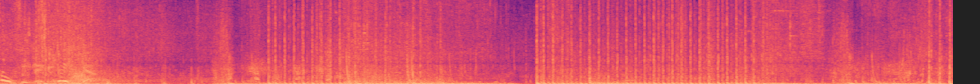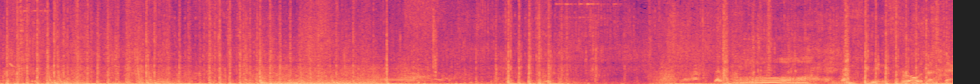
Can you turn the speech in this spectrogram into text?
Zu viele Kriege. Oh, ich bin froh, dass der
